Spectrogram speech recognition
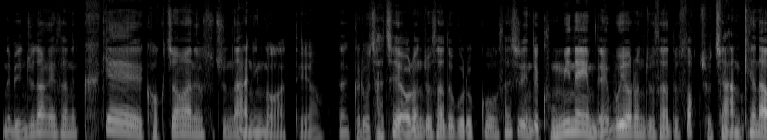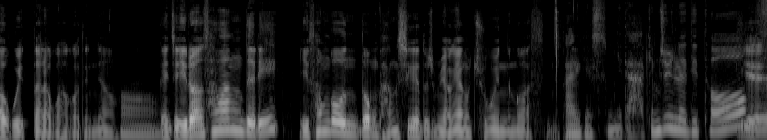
근데 민주당에서는 크게 걱정하는 수준은 아닌 것 같아요. 일단 그리고 자체 여론조사도 그렇고 사실 이제 국민의힘 내부 여론조사도 썩 좋지 않게 나오고 있다라고 하거든요. 어, 그러니까 이제 이런 상황들이 이 선거운동 방식에도 좀 영향을 주고 있는 것 같습니다. 알겠습니다. 김준일 에디터. 예.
